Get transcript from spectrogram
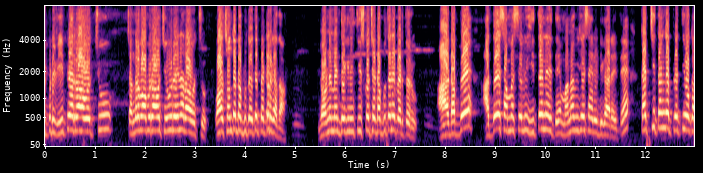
ఇప్పుడు విపిఆర్ రావచ్చు చంద్రబాబు రావచ్చు ఎవరైనా రావచ్చు. వాళ్ళ సొంత డబ్బుతో అయితే పెట్టరు కదా. గవర్నమెంట్ దగ్గర నుంచి తీసుకొచ్చే డబ్బుతోనే పెడతారు. ఆ డబ్బే అదే సమస్యలు ఇతనైతే మన విజయసాయి రెడ్డి గారు అయితే ఖచ్చితంగా ప్రతి ఒక్క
